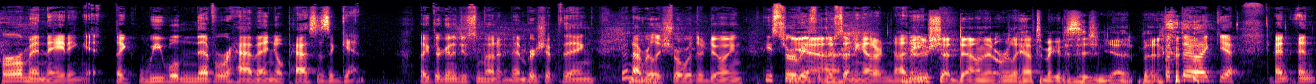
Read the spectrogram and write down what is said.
terminating it. Like we will never have annual passes again. Like they're going to do some kind of membership thing. They're not really sure what they're doing. These surveys that they're Hmm. Sending out are I mean, nutty. they're shut down. They don't really have to make a decision yet, but, but they're like, yeah, and and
